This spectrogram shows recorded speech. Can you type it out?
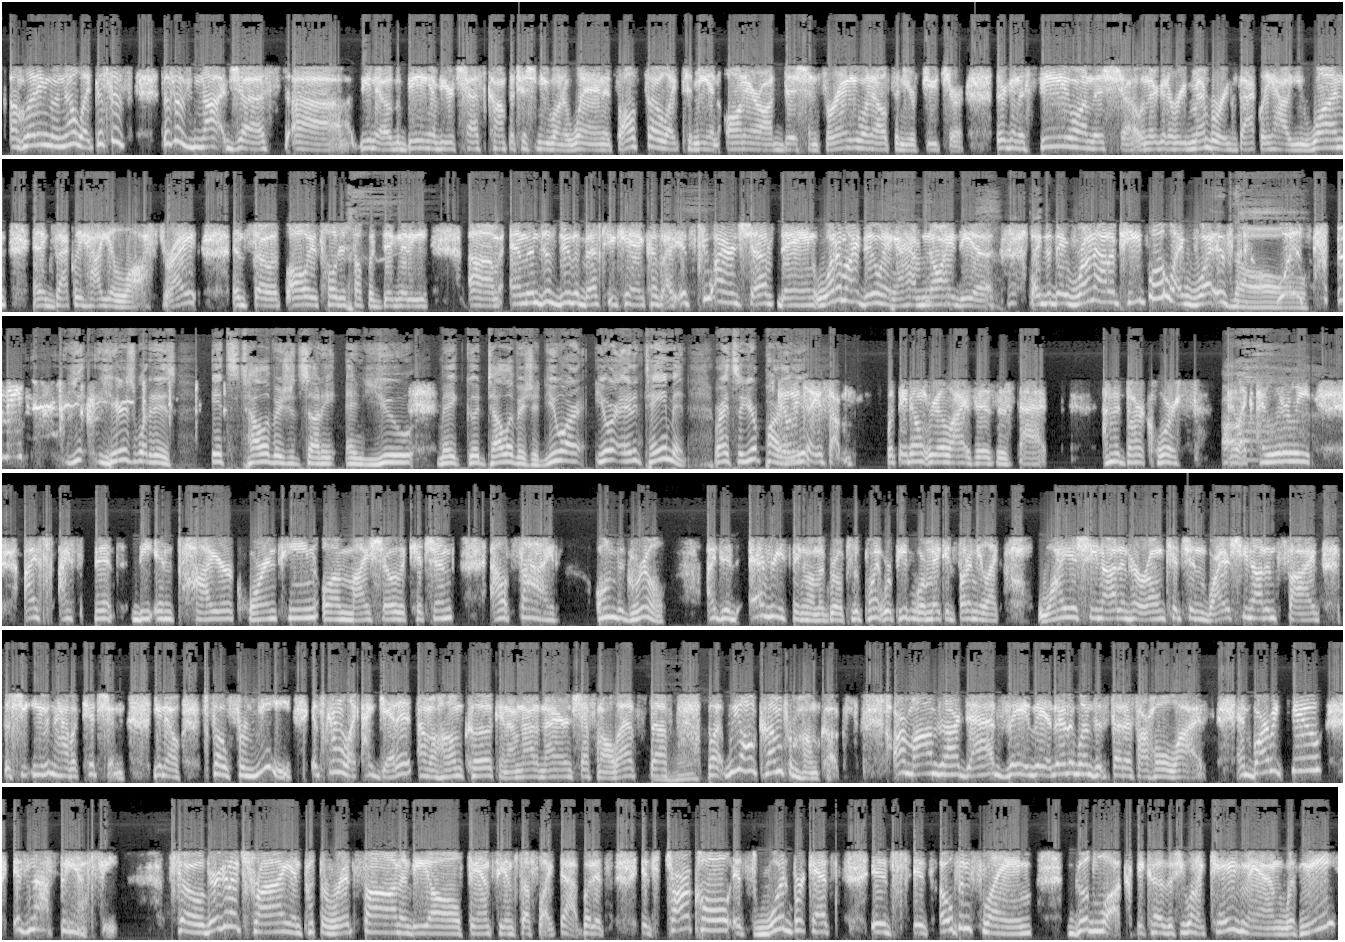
um, letting them know like this is this is not just uh, you know the beating of your chest competition you want to win. It's also like to me an on air audition for anyone else in your future. They're going to see you on this show and they're going to remember exactly how you won and exactly how you lost, right? And so it's always hold yourself with dignity, um, and then just do the best you can because it's two Iron Chefs, Dane. What am I doing? I have no idea. Like, did they run out of people? Like, what is no. what is happening? You, here's what it is it's television, Sunny, and you make good television. You are you're entertainment, right? So you're part and of. Let me tell you something. What they don't realize is is that I'm a dark horse. Oh. I like I literally I I spent the entire quarantine on my show The Kitchen outside on the grill. I did everything on the grill to the point where people were making fun of me, like, why is she not in her own kitchen? Why is she not inside? Does she even have a kitchen? You know, so for me, it's kind of like, I get it. I'm a home cook and I'm not an iron chef and all that stuff, mm-hmm. but we all come from home cooks. Our moms and our dads, they, they, they're the ones that fed us our whole lives. And barbecue is not fancy. So they're going to try and put the Ritz on and be all fancy and stuff like that. But it's it's charcoal, it's wood briquettes, it's it's open flame. Good luck because if you want a caveman with me,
